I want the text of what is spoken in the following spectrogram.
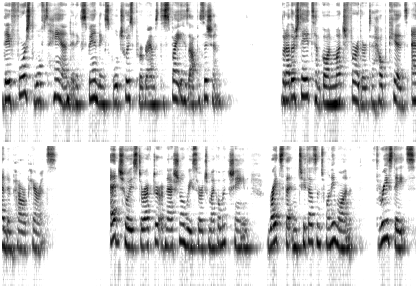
They've forced Wolf's hand in expanding school choice programs despite his opposition. But other states have gone much further to help kids and empower parents. EdChoice Director of National Research Michael McShane writes that in 2021, three states,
